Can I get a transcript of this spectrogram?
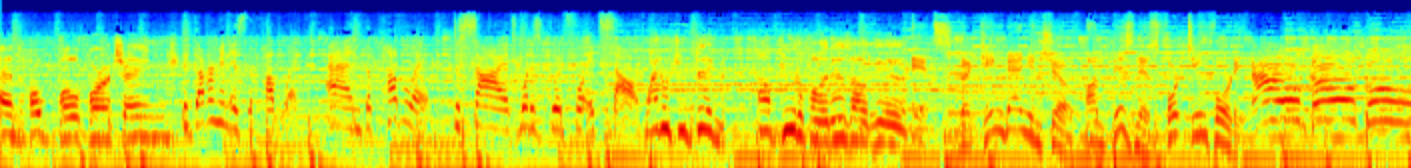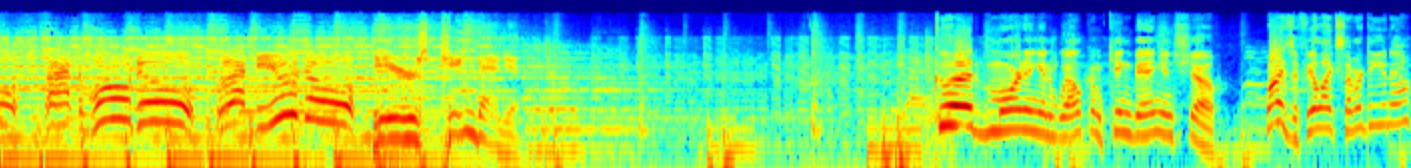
and hopeful for a change? The government is the public, and the public decides what is good for itself. Why don't you dig how beautiful it is out here? It's the King Banaian Show on Business 1440. Now go do that voodoo that you do. Here's King Banaian. Good morning and welcome, King Banaian Show. Why does it feel like summer to you now?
